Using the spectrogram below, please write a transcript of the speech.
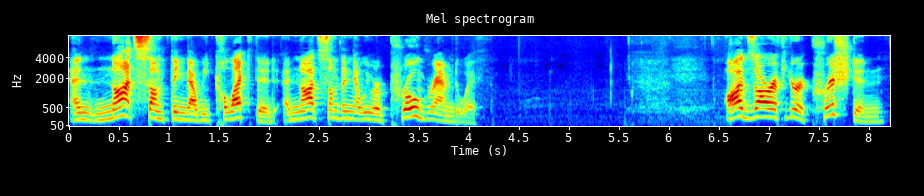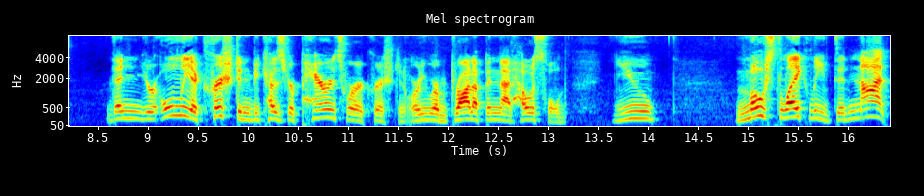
and not something that we collected and not something that we were programmed with. Odds are, if you're a Christian, then you're only a Christian because your parents were a Christian or you were brought up in that household. You most likely did not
